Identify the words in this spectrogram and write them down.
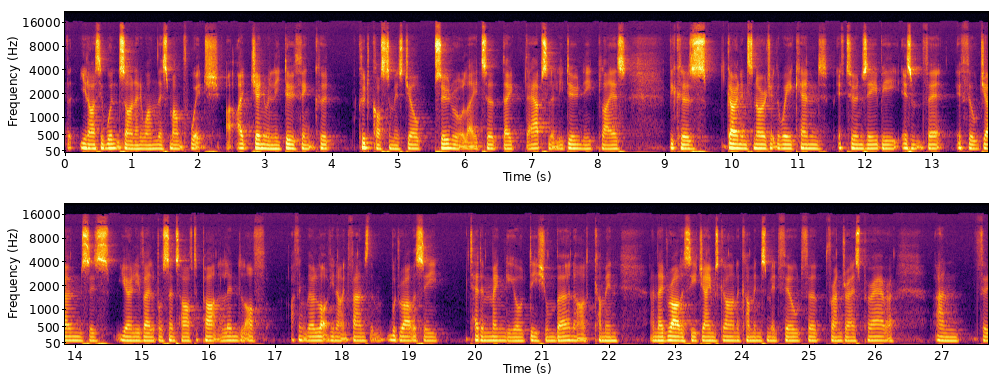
that United wouldn't sign anyone this month, which I, genuinely do think could could cost him his job sooner or later. They they absolutely do need players because going into Norwich at the weekend, if Tuanzebe isn't fit, if Phil Jones is your only available centre half to partner Lindelof, I think there are a lot of United fans that would rather see Teden Mengi or Di'Shon Bernard come in, and they'd rather see James Garner come into midfield for, for Andreas Pereira. And for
